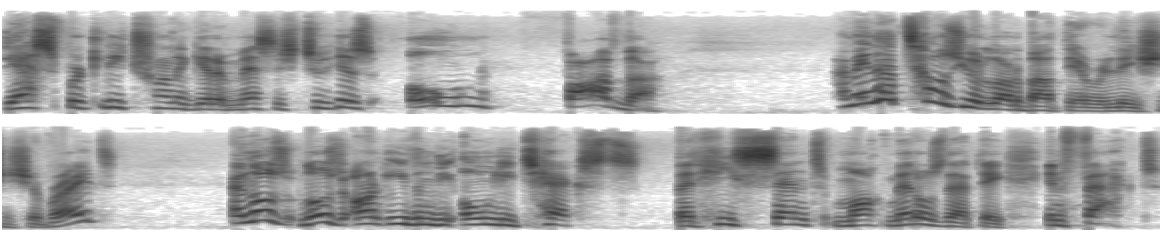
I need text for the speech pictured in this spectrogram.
desperately trying to get a message to his own father, I mean, that tells you a lot about their relationship, right? And those, those aren't even the only texts that he sent Mark Meadows that day. In fact,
